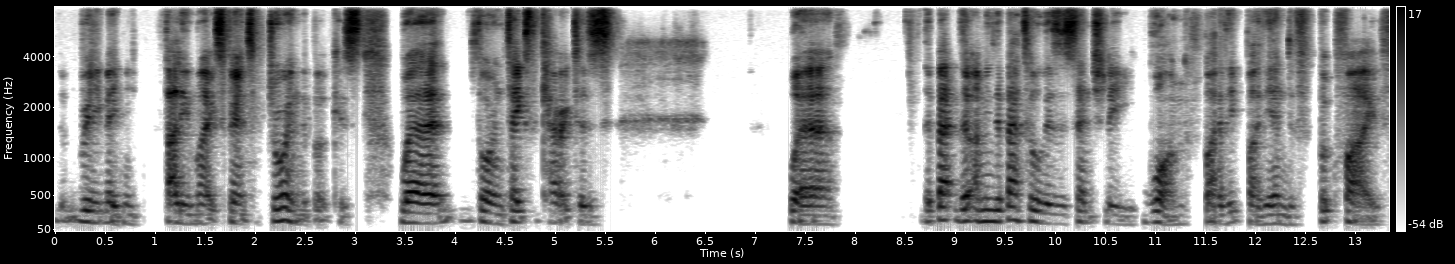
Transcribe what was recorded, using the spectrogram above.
that really made me value my experience of drawing the book is where Torunn takes the characters where the, bat, the, I mean, the battle is essentially won by the by the end of book five,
